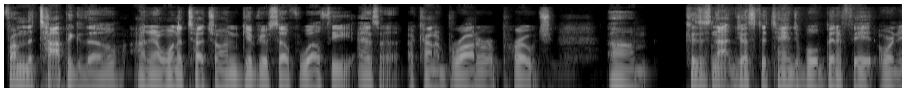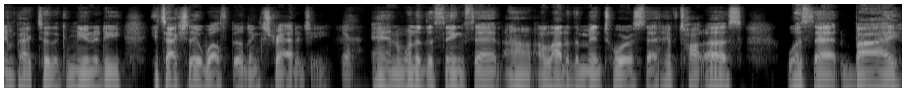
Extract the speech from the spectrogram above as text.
from the topic, though, and I want to touch on give yourself wealthy as a, a kind of broader approach. Um, because it's not just a tangible benefit or an impact to the community, it's actually a wealth building strategy. And one of the things that uh, a lot of the mentors that have taught us was that by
